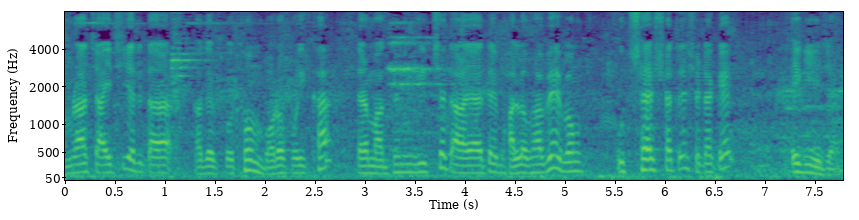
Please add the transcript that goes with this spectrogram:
আমরা চাইছি যাতে তারা তাদের প্রথম বড় পরীক্ষা যারা মাধ্যমিক দিচ্ছে, তারা যাতে ভালোভাবে এবং উৎসাহের সাথে সেটাকে এগিয়ে যায়।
